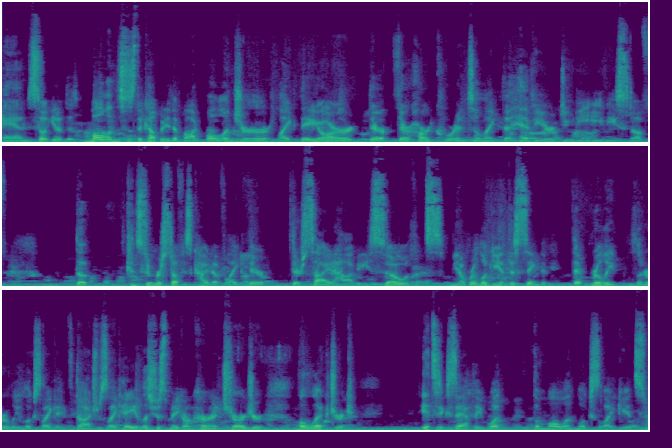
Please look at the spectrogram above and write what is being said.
And so you know, this, Mullins is the company that bought Bollinger. Like they are, they're they're hardcore into like the heavier duty EV stuff. The consumer stuff is kind of like their their side hobby. So you know, we're looking at this thing that, that really literally looks like if Dodge was like, hey, let's just make our current Charger electric. It's exactly what the Mullen looks like. It's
